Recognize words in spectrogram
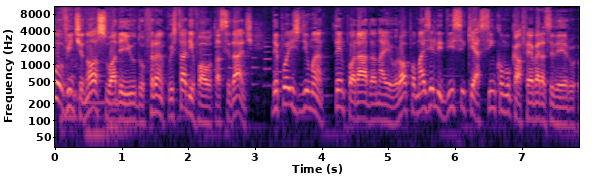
Um ouvinte nosso, Adeildo Franco, está de volta à cidade depois de uma temporada na Europa, mas ele disse que, assim como o café brasileiro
